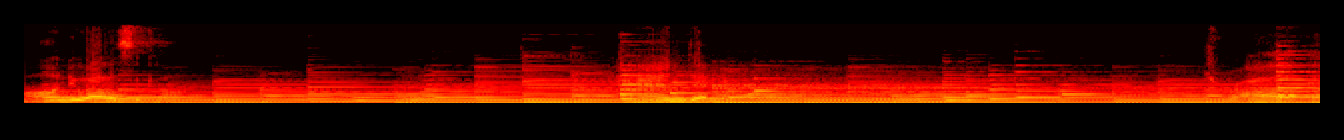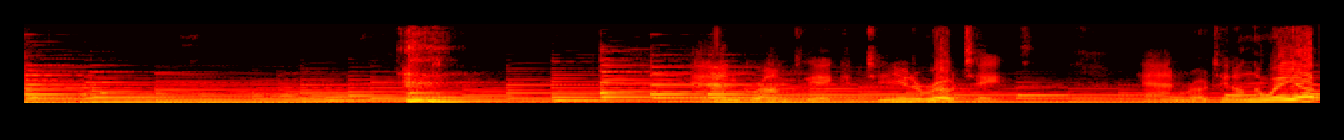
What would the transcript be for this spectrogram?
La seconde. And demi. And grand plie. Continue to rotate. And rotate on the way up.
